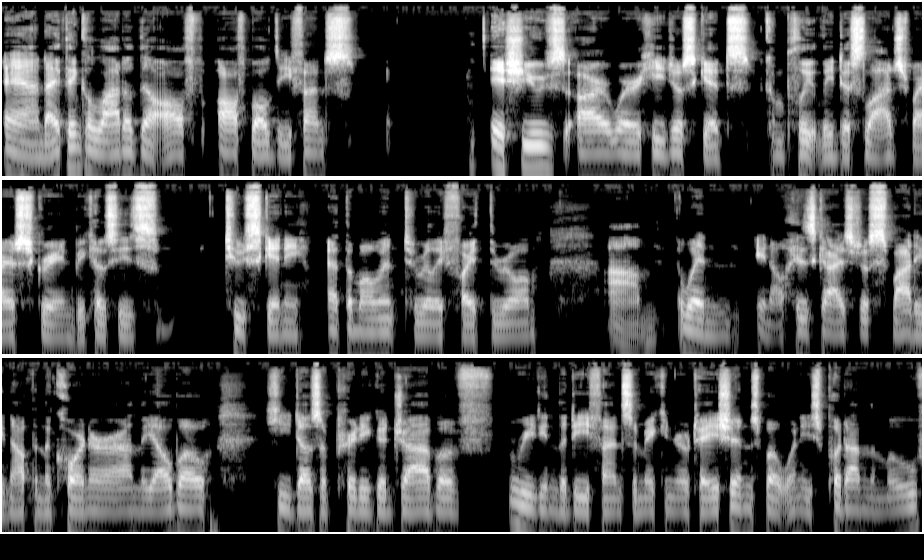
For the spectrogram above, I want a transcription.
And I think a lot of the off off ball defense issues are where he just gets completely dislodged by a screen because he's too skinny at the moment to really fight through them. Um, when you know his guys just spotting up in the corner or on the elbow, he does a pretty good job of reading the defense and making rotations. But when he's put on the move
